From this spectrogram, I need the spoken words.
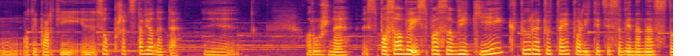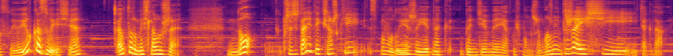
mm, o tej partii, są przedstawione te różne sposoby i sposobiki, które tutaj politycy sobie na nas stosują. I okazuje się, autor myślał, że no, przeczytanie tej książki spowoduje, że jednak będziemy jakoś mądrze, mądrzejsi i tak dalej.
